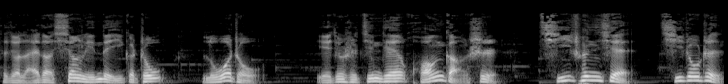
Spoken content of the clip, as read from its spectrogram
他就来到相邻的一个州罗州，也就是今天黄冈市蕲春县蕲州镇。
